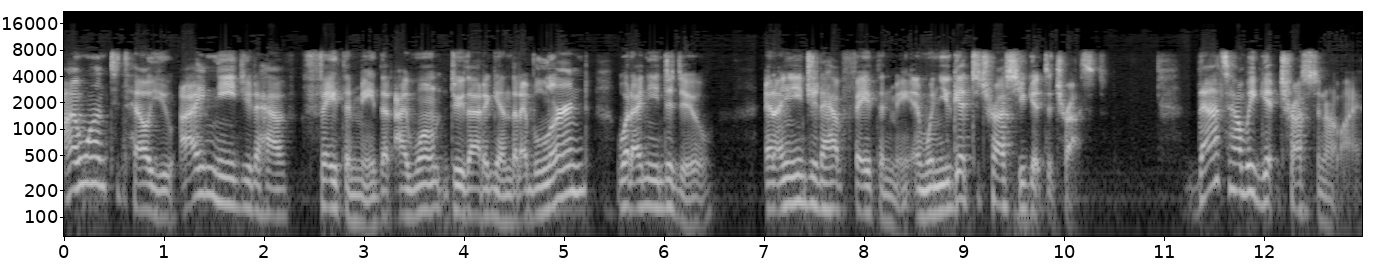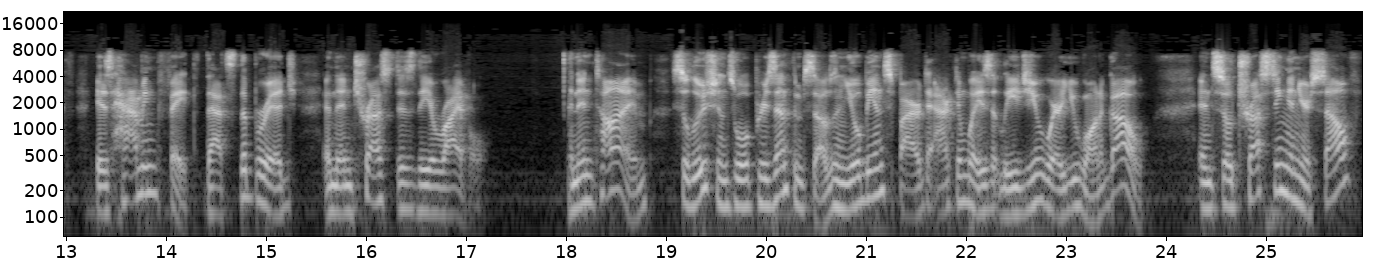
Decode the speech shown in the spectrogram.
I want to tell you I need you to have faith in me that I won't do that again, that I've learned what I need to do, and I need you to have faith in me. And when you get to trust, you get to trust. That's how we get trust in our life is having faith. That's the bridge, and then trust is the arrival. And in time, solutions will present themselves and you'll be inspired to act in ways that lead you where you want to go. And so trusting in yourself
